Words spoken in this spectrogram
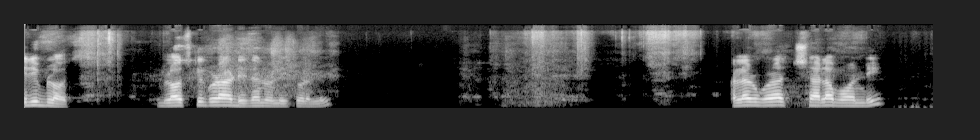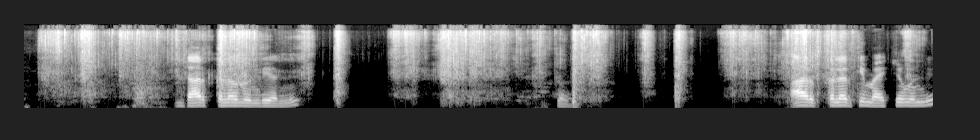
ఇది బ్లౌజ్. బ్లౌజ్కి కూడా డిజైన్ ఉంది చూడండి. కలర్ కూడా చాలా బాగుంది. డార్క్ కలర్ ఉంది అన్ని. ఆరు కలర్కి మ్యాచింగ్ ఉంది.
